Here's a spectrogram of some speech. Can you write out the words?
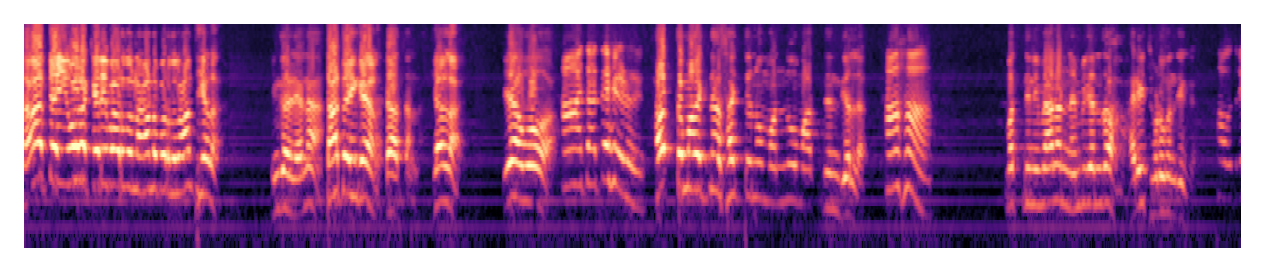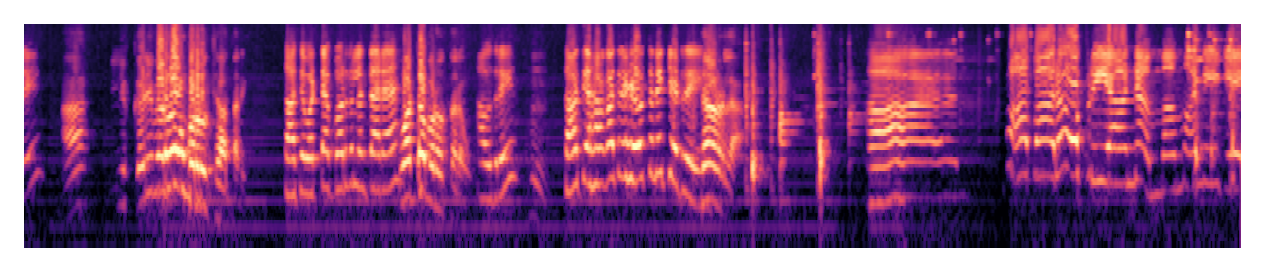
ತಾತ ಇವಳ ಕರಿಬಾರದು ನಾನು ಬರೋದಿಲ್ಲ ಅಂತ ಹೇಳ. ಹಿಂಗಳೇನ ತಾತ ಹಿಂಗ ಹೇಳ. ಹೇಳ್ತಾನ. ಹೇಳ. ಏ ಓ ಹಾ ತಾತ ಹೇಳು. ಹತ್ತು ಮಾತಿನ ಸತ್ಯನು ಒಂದು ಮಾತು ನಿಂದಿಲ್ಲ ಹಾ ಹಾ. ಮತ್ ನಿನ್ ಮ್ಯಾಲ ನಂಬಿಕೆ ಅನ್ನೋದು ಹರಿತ್ ಹುಡುಗಂದೀಗ ಹೌದ್ರಿ? ನೀ ಕರಿಬೇಡ್ದವ್ ಬರುತ್ತೆ ಹೇಳ್ತಾರೆ ತಾತೆ ಒಟ್ಟೆ ಬರ್ದಲ್ಲ ಅಂತಾರೆ? ಒಟ್ಟ ಬರುತ್ತಾರೆ ಅವು. ಹೌದ್ರಿ? ಹ್ಮ್. ತಾತೆ ಹಾಗಾದ್ರೆ ಹೇಳ್ತಾನೆ ಕೇಳ್ರಿ. ಹೇಳ್ರಲ್ಲ. ಆ, ಪಾಪಾರೋ ಪ್ರಿಯ ನಮ್ಮ ಮನಿಗೆ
